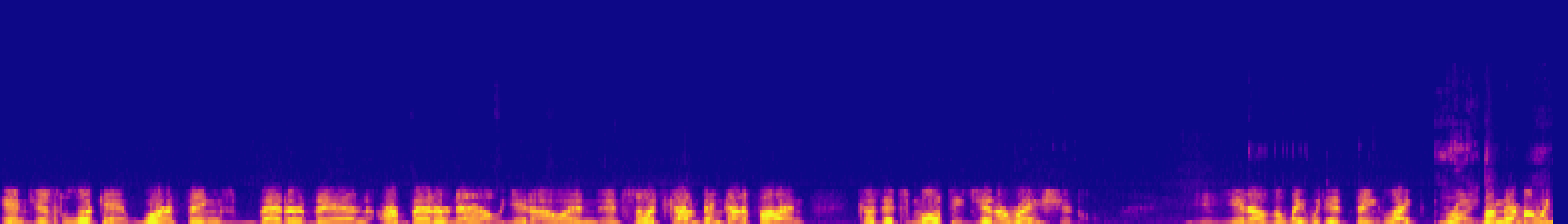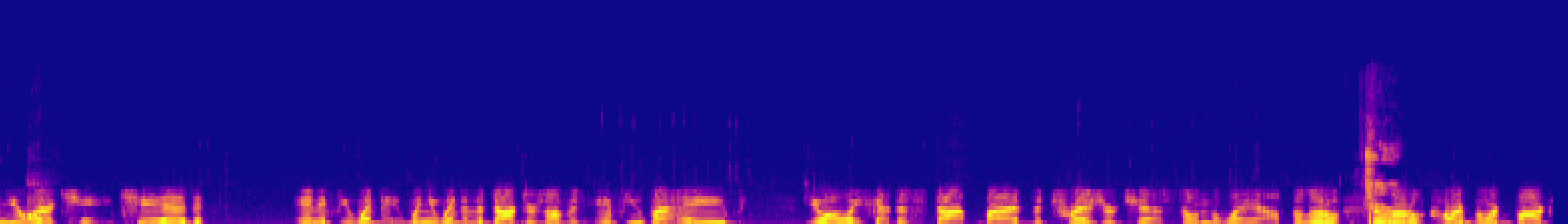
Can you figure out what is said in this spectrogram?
and just look at were things better then or better now, you know, and and so it's kind of been kind of fun because it's multi generational. You know the way we did things. Like Right. remember when you were a ki- kid, and if you went to, when you went to the doctor's office, if you behaved, you always got to stop by the treasure chest on the way out. The little Sure. the little cardboard box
